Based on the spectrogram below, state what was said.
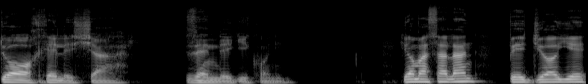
داخل شهر زندگی کنیم. یا مثلا به جای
